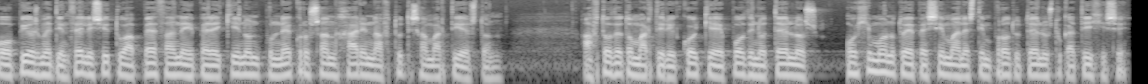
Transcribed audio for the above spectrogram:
ο οποίος με την θέλησή του απέθανε υπέρ εκείνων που νέκρωσαν χάριν αυτού τις αμαρτίες των. Αυτό δε το μαρτυρικό και επώδυνο τέλος όχι μόνο το επεσήμανε στην πρώτου τέλους του κατήχηση,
